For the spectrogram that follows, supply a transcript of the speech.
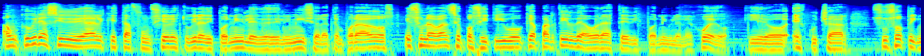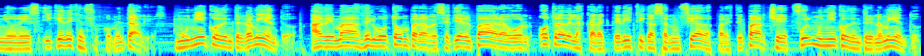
aunque hubiera sido ideal que esta función estuviera disponible desde el inicio de la temporada 2, es un avance positivo que a partir de ahora esté disponible en el juego. Quiero escuchar sus opiniones y que dejen sus comentarios. Muñeco de entrenamiento. Además del botón para resetear el Paragon, otra de las características anunciadas para este parche fue el muñeco de entrenamiento,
